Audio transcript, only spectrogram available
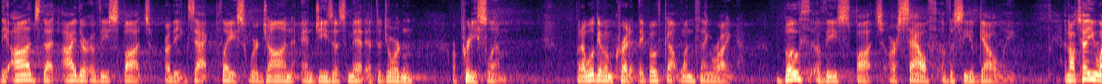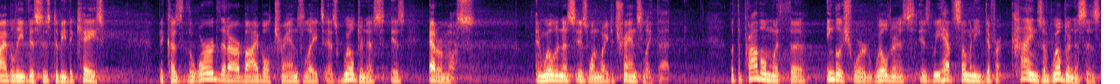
The odds that either of these spots are the exact place where John and Jesus met at the Jordan are pretty slim. But I will give them credit. They both got one thing right. Both of these spots are south of the Sea of Galilee. And I'll tell you why I believe this is to be the case because the word that our Bible translates as wilderness is eremos. And wilderness is one way to translate that. But the problem with the English word wilderness is we have so many different kinds of wildernesses.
